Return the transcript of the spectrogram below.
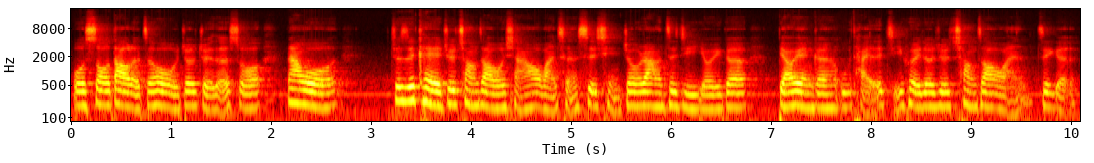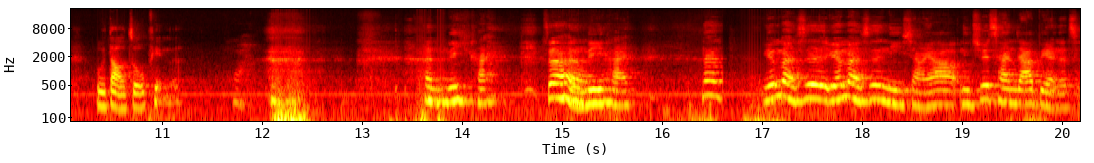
我收到了之后，我就觉得说，那我。就是可以去创造我想要完成的事情，就让自己有一个表演跟舞台的机会，就去创造完这个舞蹈作品了。哇 很厉害，真的很厉害。那原本是原本是你想要你去参加别人的惩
